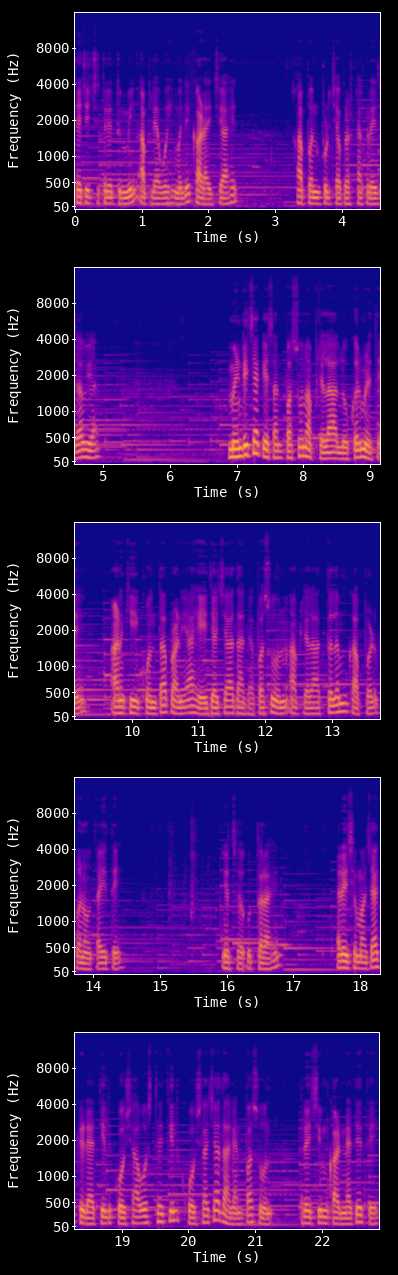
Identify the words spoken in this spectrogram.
त्याची चित्रे तुम्ही आपल्या वहीमध्ये काढायची आहेत. आपण पुढच्या प्रश्नाकडे जाऊया. मेंढीच्या केसांपासून आपल्याला लोकर मिळते. आणखी कोणता प्राणी आहे ज्याच्या धाग्यापासून आपल्याला तलम कापड बनवता येते? याचं उत्तर आहे रेशमाच्या किड्यातील कोशावस्थेतील कोशाच्या धाग्यांपासून रेशीम काढण्यात येते.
